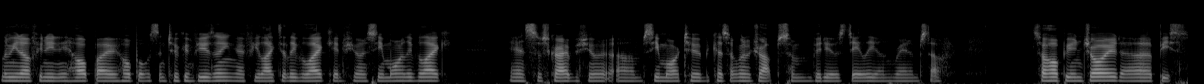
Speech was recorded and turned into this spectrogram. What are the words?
let me know if you need any help. I hope it wasn't too confusing. If you liked it, leave a like. And if you want to see more, leave a like. And subscribe if you want to um, see more too, because I'm going to drop some videos daily on random stuff. So I hope you enjoyed. Uh, peace.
